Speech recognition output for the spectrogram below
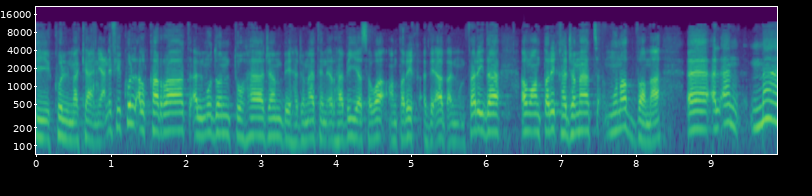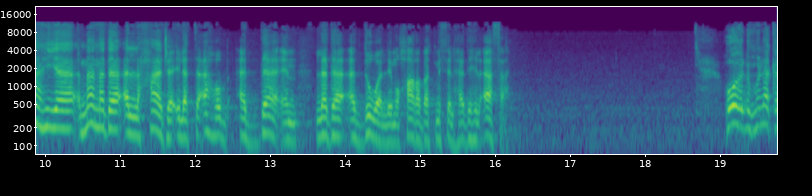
في كل مكان. يعني في كل القارات المدن تهاجم بهجمات إرهابية سواء عن طريق الذئاب المنفردة أو عن طريق هجمات منظمة. آه الآن ما هي ما مدى الحاجة إلى التأهب الدائم لدى الدول لمحاربة مثل هذه الآفة؟ هو هناك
